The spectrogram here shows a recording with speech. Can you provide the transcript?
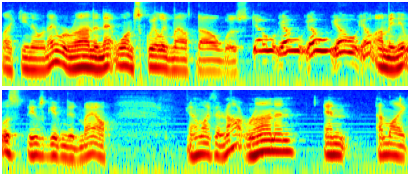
Like, you know, when they were running, that one squilly mouth dog was yo, yo, yo, yo, yo. I mean, it was, it was giving good mouth. And I'm like, they're not running. And I'm like,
